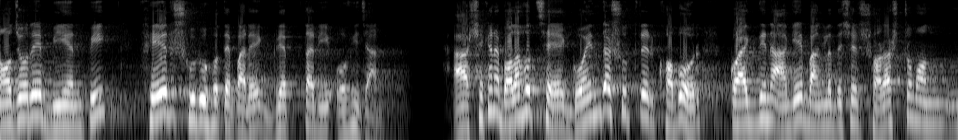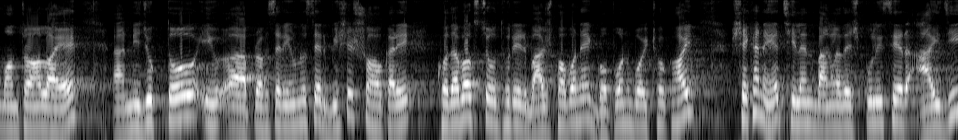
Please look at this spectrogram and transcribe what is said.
নজরে বিএনপি ফের শুরু হতে পারে গ্রেপ্তারি অভিযান। সেখানে বলা হচ্ছে, গোয়েন্দা সূত্রের খবর, কয়েকদিন আগে বাংলাদেশের স্বরাষ্ট্র মন্ত্রণালয়ে নিযুক্ত প্রফেসর ইউনুসের বিশেষ সহকারী খোদাবক্স চৌধুরীর বাসভবনে গোপন বৈঠক হয়। সেখানে ছিলেন বাংলাদেশ পুলিশের আইজি,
